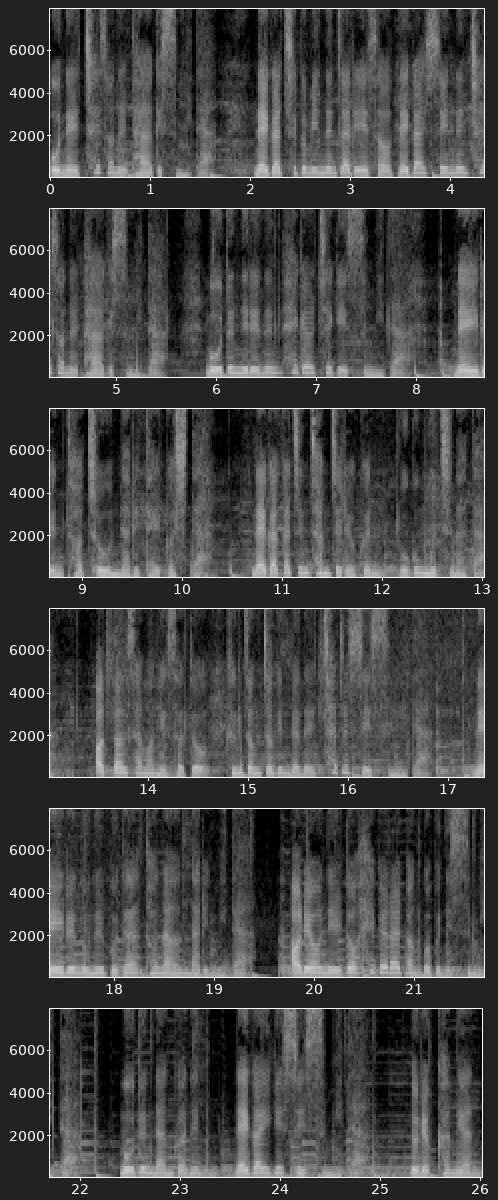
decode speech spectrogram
오늘 최선을 다하겠습니다. 내가 지금 있는 자리에서 내가 할 수 있는 최선을 다하겠습니다. 모든 일에는 해결책이 있습니다. 내일은 더 좋은 날이 될 것이다. 내가 가진 잠재력은 무궁무진하다. 어떤 상황에서도 긍정적인 면을 찾을 수 있습니다. 내일은 오늘보다 더 나은 날입니다. 어려운 일도 해결할 방법은 있습니다. 모든 난관은 내가 이길 수 있습니다. 노력하면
